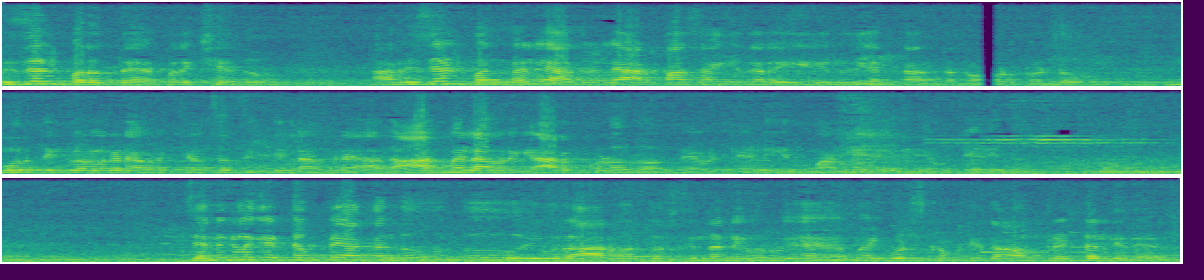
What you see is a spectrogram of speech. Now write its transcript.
ರಿಸಲ್ಟ್ ಬರುತ್ತೆ ಪರೀಕ್ಷೆದು. ಆ ರಿಸಲ್ಟ್ ಬಂದಮೇಲೆ ಅದರಲ್ಲಿ ಯಾರು ಪಾಸ್ ಆಗಿದ್ದಾರೆ, ಏನು, ಎಂತ ಅಂತ ನೋಡಿಕೊಂಡು ಮೂರು ತಿಂಗಳೊಳಗಡೆ ಅವ್ರಿಗೆ ಕೆಲಸ ಸಿಕ್ಕಿಲ್ಲ ಅಂದರೆ ಅದಾದಮೇಲೆ ಅವ್ರಿಗೆ ಯಾರು ಕೊಡೋದು ಅಂತ ಹೇಳ್ಬಿಟ್ಟು ಹೇಳಿ ಇದು ಮಾಡ್ಬೋದು ಅಂತ ಹೇಳ್ಬಿಟ್ಟು ಹೇಳಿದ್ರು. ಜನಗಳಿಗೆ ಟಪ್ಪೆ ಹಾಕೊಂಡು ಇವರು ಅರವತ್ತು ವರ್ಷದಿಂದನೇ ಇವ್ರಿಗೆ ಮೈಗೂಡಿಸ್ಕೊಂಡ್ಬಿಟ್ಟಿದ್ದಾರೆ ಅವ್ರ ಬ್ಲಡ್ಡಲ್ಲಿದೆ ಅದು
